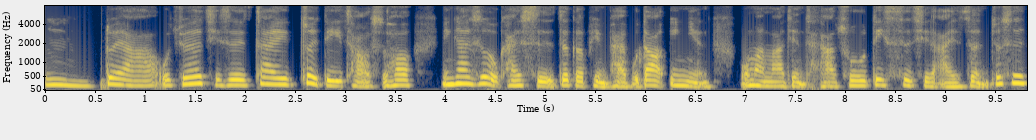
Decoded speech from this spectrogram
嗯，对啊，我觉得其实，在最低潮的时候，应该是我开始这个品牌不到一年，我妈妈检查出第四期的癌症，就是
